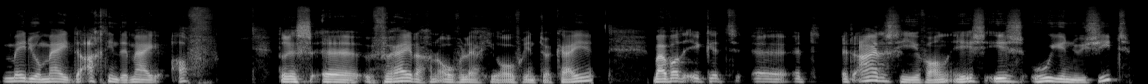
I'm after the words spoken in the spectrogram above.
medio mei, de 18e mei af. Er is uh, vrijdag een overleg hierover in Turkije. Maar wat ik het, het, het aardigste hiervan is, is hoe je nu ziet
